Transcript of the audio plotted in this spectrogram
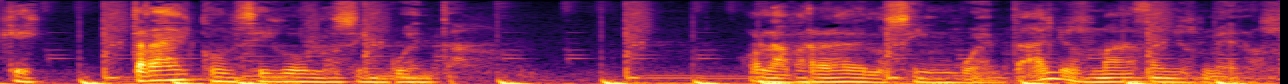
que trae consigo los 50 o la barrera de los 50, años más, años menos.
